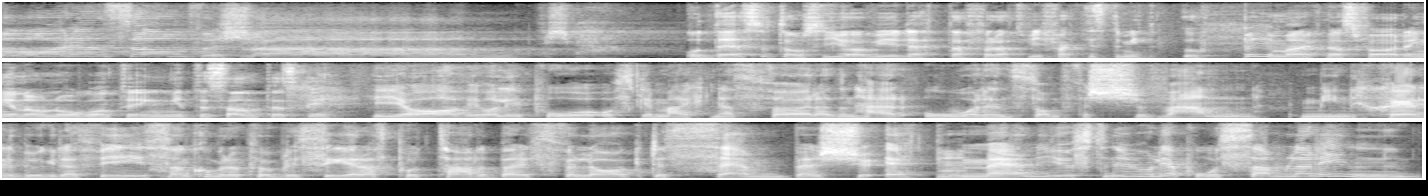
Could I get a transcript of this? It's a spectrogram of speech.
Åren som försvann. försvann. Och dessutom så gör vi ju detta för att vi faktiskt är mitt uppe i marknadsföringen av någonting. Inte sant Eskil? Ja, vi håller ju på och ska marknadsföra den här Åren som försvann. Min självbiografi som kommer att publiceras på Tallbergs förlag december 21. Men just nu håller jag på att samla in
